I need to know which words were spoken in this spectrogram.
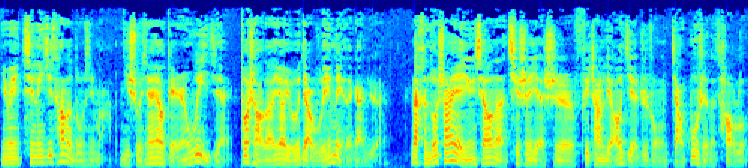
因为心灵鸡汤的东西嘛，你首先要给人慰藉，多少的要有一点唯美的感觉。那很多商业营销呢，其实也是非常了解这种讲故事的套路。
